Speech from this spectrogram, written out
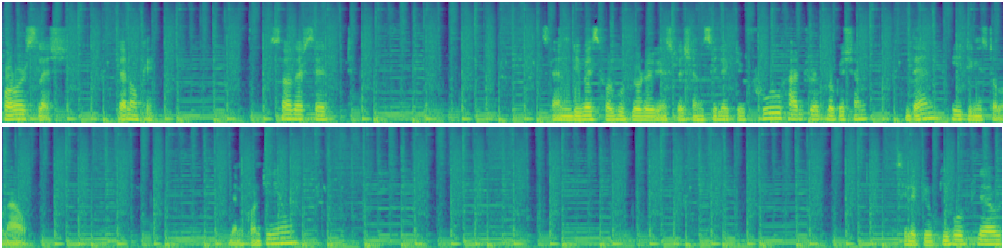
forward slash. Then ok so that's it and device for bootloader installation. Select your full hard drive location then hit install now. Then continue. Select your keyboard layout.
